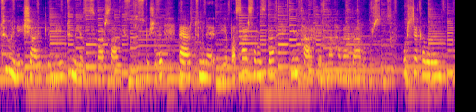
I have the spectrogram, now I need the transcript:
tümünü işaretlemeyi, tümü yazısı var sağ üst, üst köşede. Eğer tümüne diye basarsanız da yeni tariflerimden haberdar olursunuz. Hoşçakalın.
